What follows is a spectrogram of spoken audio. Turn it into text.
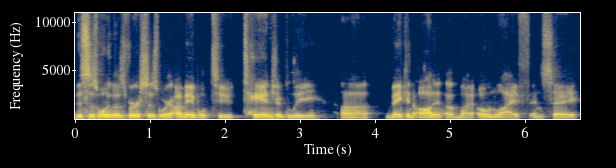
this is one of those verses where I'm able to tangibly uh, make an audit of my own life and say,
